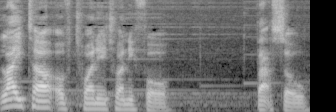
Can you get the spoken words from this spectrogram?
later of 2024. That's all.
